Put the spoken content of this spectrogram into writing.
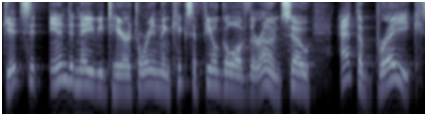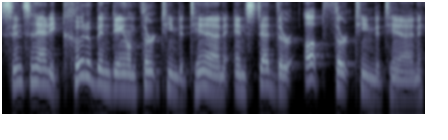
gets it into Navy territory, and then kicks a field goal of their own. So at the break, Cincinnati could have been down 13 to 10. Instead, they're up 13 to 10,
